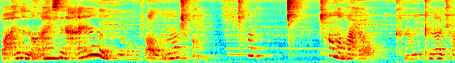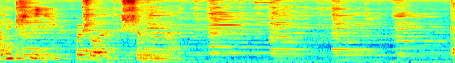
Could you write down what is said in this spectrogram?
哇，那暖男还是男人的歌，我不知道能不能唱。唱唱的话要可能可能要调下 key，或者说声音吧。哒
